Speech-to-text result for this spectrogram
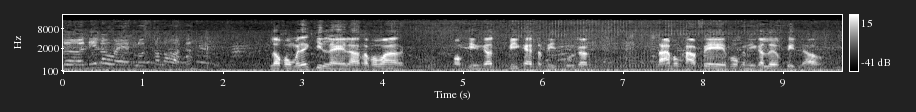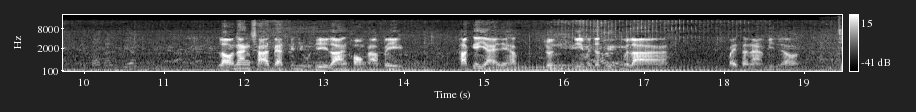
เดินนี่เราแวงรถตลอดนะ เราคงไม่ได้กินอะไรแล้วครับ เพราะว่าของกินก็มีแค่สตรีทฟู้ดก็ร้านพวกคาเฟ่พวกนี้ก็เริ่มปิดแล้ว เรานั่งชาร์จแบตกันอยู่ที่ร้านคลองคาเฟ่พักใหญ่ๆเลยครับ จนนี่มันจะถึงเวลาไปสนามบินแล้ว จ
